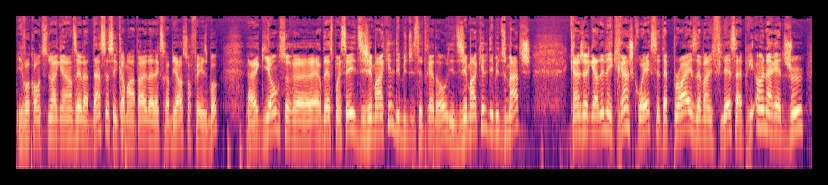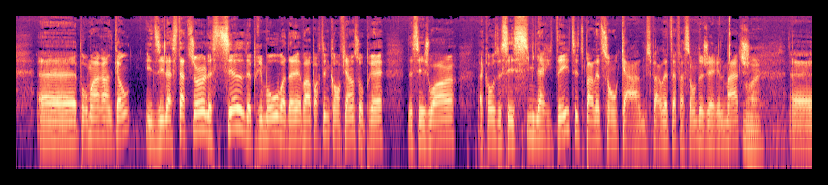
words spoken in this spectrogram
Il va continuer à grandir là-dedans. Ça, c'est le commentaire d'Alex Robillard sur Facebook. Euh, Guillaume sur euh, RDS.ca, il dit J'ai manqué le début du... C'est très drôle. Il dit J'ai manqué le début du match. Quand j'ai regardé l'écran, je croyais que c'était Price devant le filet. Ça a pris un arrêt de jeu euh, pour m'en rendre compte. Il dit La stature, le style de Primo va, apporter une confiance auprès de ses joueurs à cause de ses similarités. Tu parlais de son calme, tu parlais de sa façon de gérer le match. Euh,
